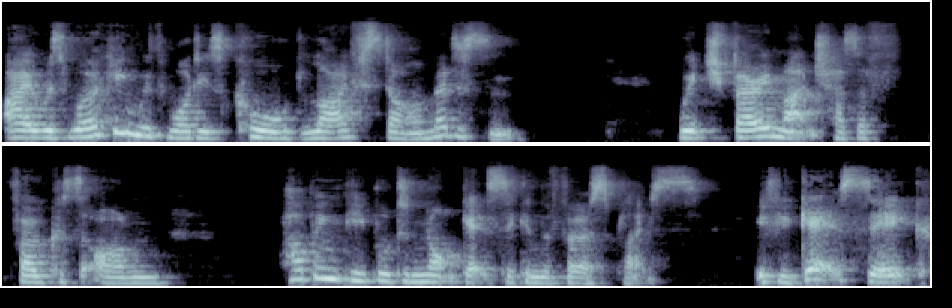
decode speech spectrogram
I was working with what is called lifestyle medicine which very much has a f- focus on helping people to not get sick in the first place. If you get sick,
